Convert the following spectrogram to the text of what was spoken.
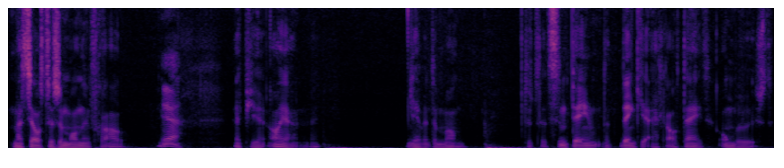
maar zelfs tussen man en vrouw, Ja, heb je, oh ja, jij bent een man. Dat, dat, is meteen, dat denk je eigenlijk altijd, onbewust.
